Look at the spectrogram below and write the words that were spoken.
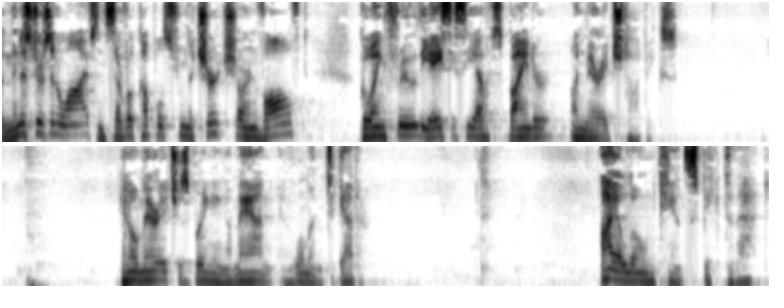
The ministers and wives and several couples from the church are involved going through the ACCF's binder on marriage topics. You know, marriage is bringing a man and woman together. I alone can't speak to that.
